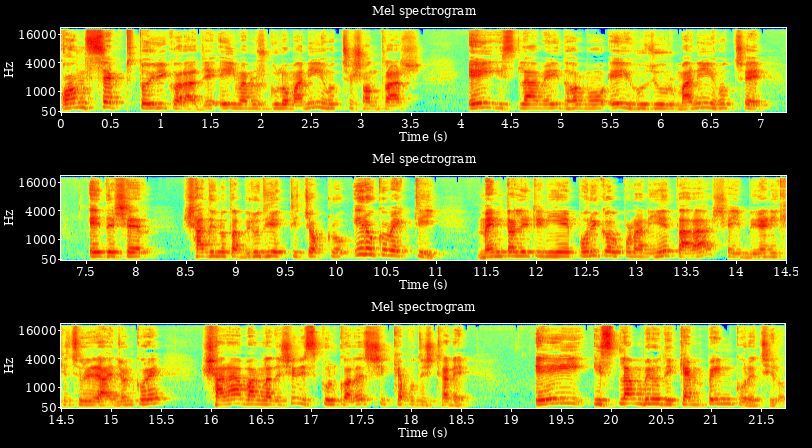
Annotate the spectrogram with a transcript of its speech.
কনসেপ্ট তৈরি করা যে এই মানুষগুলো মানেই হচ্ছে সন্ত্রাস, এই ইসলাম, এই ধর্ম, এই হুজুর মানেই হচ্ছে এই দেশের স্বাধীনতা বিরোধী একটি চক্র, এরকম একটি মেন্টালিটি নিয়ে, পরিকল্পনা নিয়ে তারা সেই বিরিয়ানি খিচুড়ির আয়োজন করে সারা বাংলাদেশের স্কুল, কলেজ, শিক্ষা প্রতিষ্ঠানে এই ইসলাম বিরোধী ক্যাম্পেইন করেছিল।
